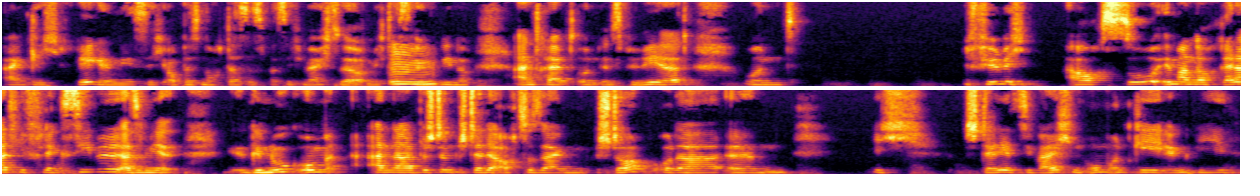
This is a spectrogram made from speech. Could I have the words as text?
eigentlich regelmäßig, ob es noch das ist, was ich möchte, ob mich das Mhm. irgendwie noch antreibt und inspiriert. Und ich fühle mich auch so immer noch relativ flexibel, also mir genug, um an einer bestimmten Stelle auch zu sagen, stopp oder ähm, ich stelle jetzt die Weichen um und gehe irgendwie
